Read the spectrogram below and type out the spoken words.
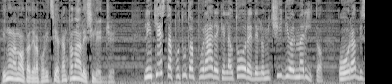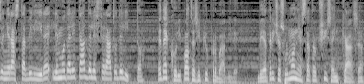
In una nota della polizia cantonale si legge L'inchiesta ha potuto appurare che l'autore dell'omicidio è il marito. Ora bisognerà stabilire le modalità dell'efferato delitto. Ed ecco l'ipotesi più probabile. Beatrice Sulmoni è stata uccisa in casa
